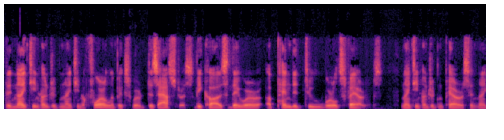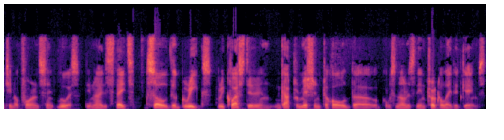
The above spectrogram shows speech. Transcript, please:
The 1900 and 1904 Olympics were disastrous because they were appended to World's Fairs 1900 in Paris and 1904 in St. Louis, the United States. So the Greeks requested and got permission to hold uh, what was known as the intercalated games,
